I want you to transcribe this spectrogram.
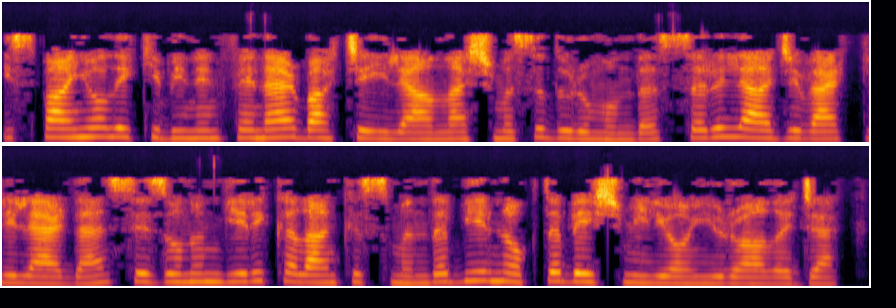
İspanyol ekibinin Fenerbahçe ile anlaşması durumunda Sarı Lacivertlilerden sezonun geri kalan kısmında 1.5 milyon euro alacak.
